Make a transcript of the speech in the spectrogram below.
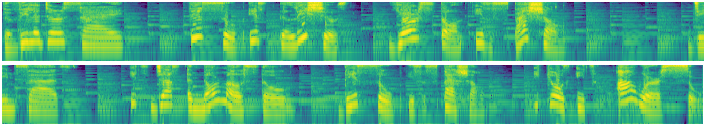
The villagers say, This soup is delicious. Your stone is special. Jim says, It's just a normal stone. This soup is special because it's our soup.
